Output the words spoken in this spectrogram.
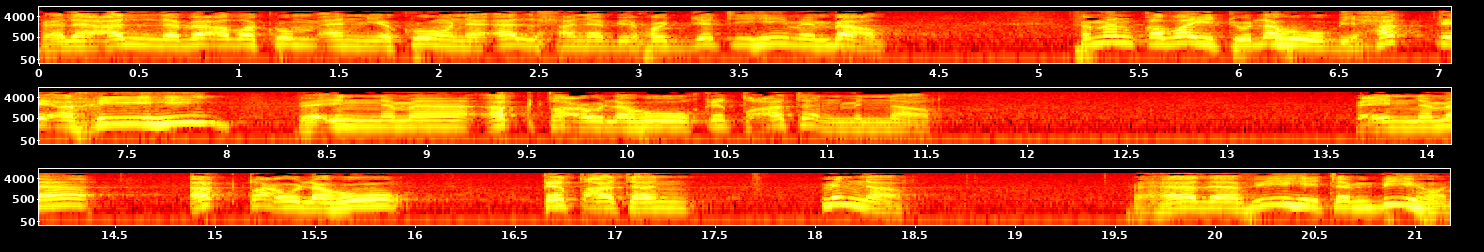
فلعل بعضكم أن يكون ألحن بحجته من بعض. فمن قضيت له بحق أخيه فإنما أقطع له قطعة من نار. فإنما أقطع له قطعة من نار. فهذا فيه تنبيه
